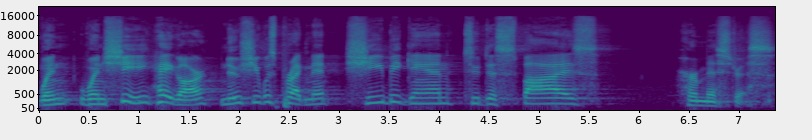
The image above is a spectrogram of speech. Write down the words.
When, when she, Hagar, knew she was pregnant, she began to despise her mistress.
